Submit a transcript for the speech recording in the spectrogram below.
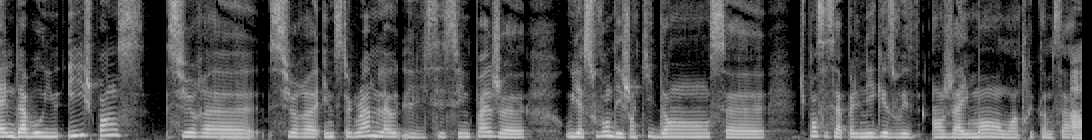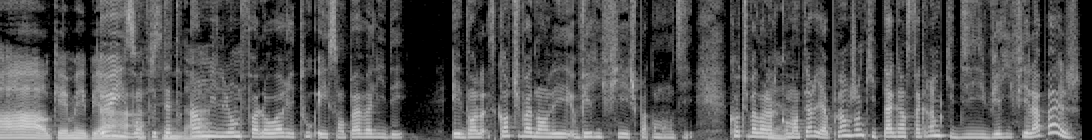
NWE, je pense, sur, euh, sur euh, Instagram? Là, C'est une page où il y a souvent des gens qui dansent. je pense que ça s'appelle Niggas with Enjaillement ou un truc comme ça. Ah ok maybe Eux, ils ont peut-être un million de followers et tout, et ils sont pas validés. Et dans quand tu vas dans les vérifier, je sais pas comment on dit, quand tu vas dans leurs commentaires, il y a plein de gens qui taguent Instagram qui disent vérifier la page.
